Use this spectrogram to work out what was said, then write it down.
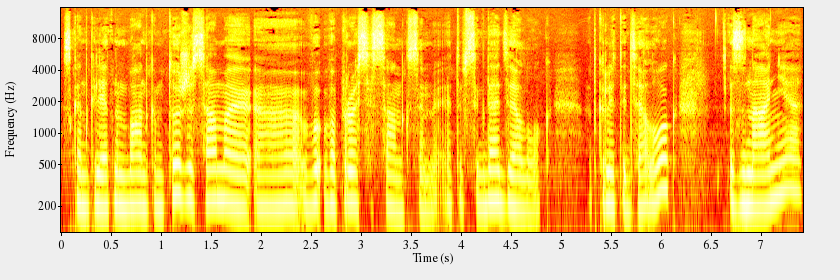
с конкретным банком. То же самое э, в вопросе с санкциями. Это всегда диалог, открытый диалог знания,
